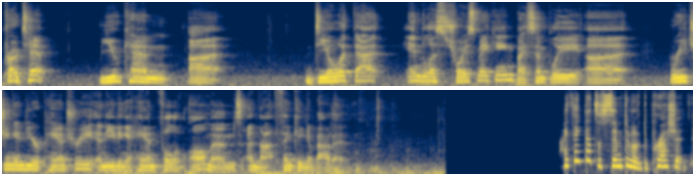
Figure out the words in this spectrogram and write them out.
Pro tip: You can uh, deal with that endless choice making by simply uh, reaching into your pantry and eating a handful of almonds and not thinking about it. I think that's a symptom of depression.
